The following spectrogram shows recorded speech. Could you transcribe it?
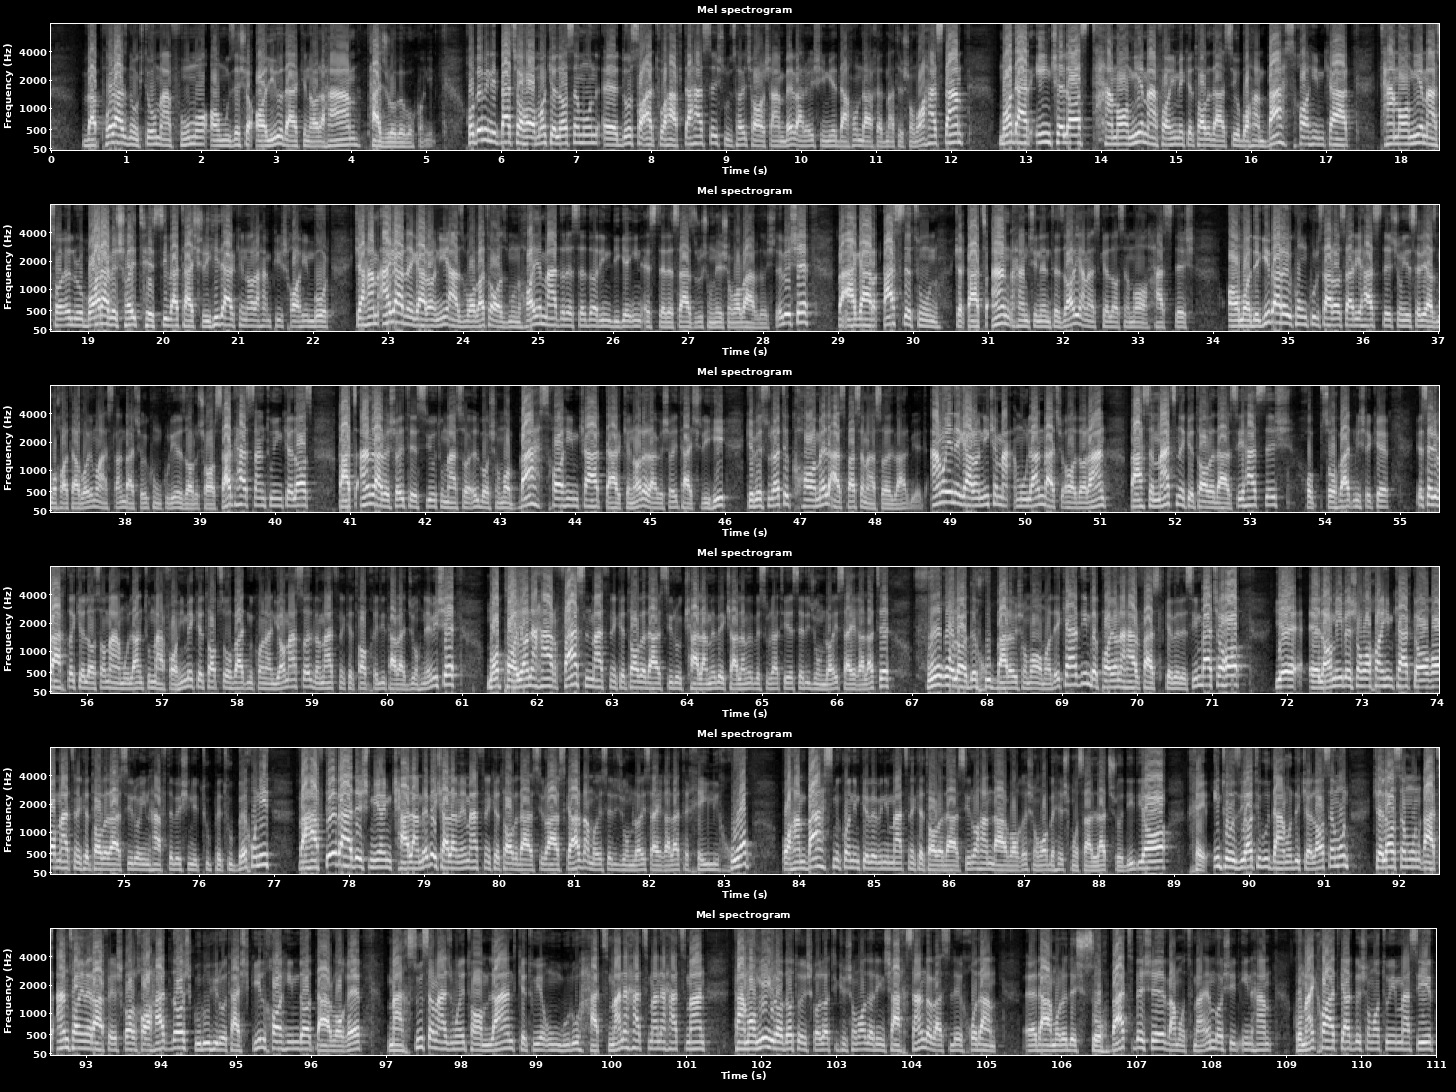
و پر از نکته و مفهوم و آموزش عالی رو در کنار هم تجربه بکنیم. خب ببینید بچه ها ما کلاسمون دو ساعت تو هفته هستش. روزهای چهارشنبه برای شیمی دهم در خدمت شما هستم. ما در این کلاس تمامی مفاهیم کتاب درسی رو با هم بحث خواهیم کرد. تمامی مسائل رو با روش های تستی و تشریحی در کنار هم پیش خواهیم برد که هم اگر نگرانی از بابت آزمون های مدرسه دارین دیگه این استرس از روشونه شما برداشته بشه. و اگر قصدتون که قطعا همچین انتظاری هم از کلاس ما هستش آمادگی برای کنکور سراسری هسته چون یه سری از مخاطبای ما اصلا بچه های کنکوری 1400 هستن تو این کلاس. قطعا روش های تستی و تو مسائل با شما بحث خواهیم کرد در کنار روش های تشریحی که به صورت کامل از پس مسائل بر بیاید اما یه نگرانی که معمولا بچه ها دارن بحث متن کتاب درسی هستش. خب صحبت میشه که یه سری وقتا کلاس ها معمولا تو مفاهیم کتاب صحبت می‌کنن یا مسائل به متن کتاب خیلی توجه نمیشه. ما پایان هر فصل متن کتاب درسی رو کلمه به کلمه به صورت یه سری جمله های صحیح غلط فوق العاده خوب برای شما آماده کردیم. به پایان هر فصل که برسیم بچه ها یه اعلامی به شما خواهیم کرد که آقا متن کتاب درسی رو این هفته بشینید توپ توپ بخونید و هفته بعدش میایم کلمه به کلمه متن کتاب درسی رو عرض کردم با یه سری جمله های صحیح غلط خیلی خوب. با هم بحث می‌کنیم که ببینیم متن کتاب درسی رو هم در واقع شما بهش مسلط شدید یا خیر. این توضیحاتی بود در مورد کلاسمون. کلاسمون قطعا تایم رفع اشکال خواهد داشت. گروهی رو تشکیل خواهیم داد. در واقع مخصوص مجموعه تاملند که توی اون گروه حتما حتما حتما تمامی ایرادات و اشکالاتی که شما دارین شخصا به وسیله خودم در موردش صحبت بشه و مطمئن باشید این هم کمک خواهد کرد به شما تو این مسیر.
